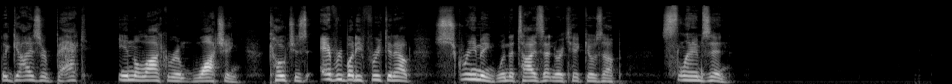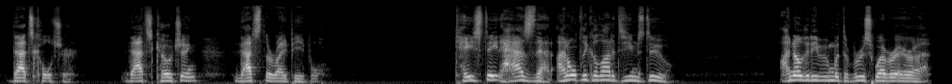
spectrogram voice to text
The guys are back in the locker room watching. Coaches, everybody freaking out, screaming when the Ty Zentner kick goes up, slams in. That's culture. That's coaching. That's the right people. K State has that. I don't think a lot of teams do. I know that even with the Bruce Weber era,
